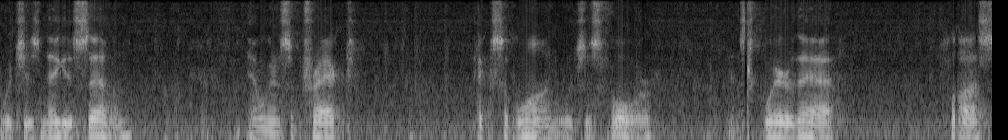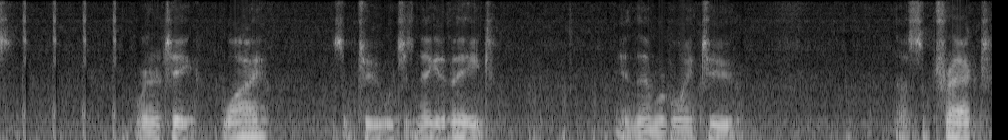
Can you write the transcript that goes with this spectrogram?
which is negative 7 and we're going to subtract x sub 1 which is 4 and square that plus, we're going to take y sub 2, which is negative 8, and then we're going to uh, subtract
